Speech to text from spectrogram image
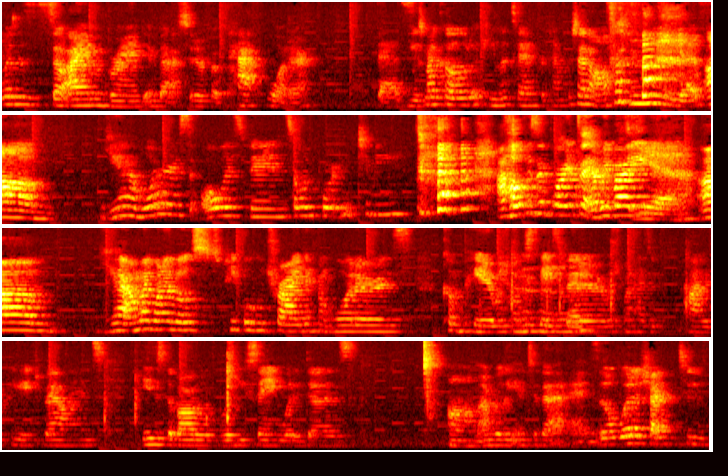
is so I am a brand ambassador for Path Water. that? Use my code Akilah10 for 10% off. yes. Um, yeah, water has always been so important to me. I hope it's important to everybody. Yeah. Um, yeah, I'm like one of those people who try different waters, compare which one tastes Mhm. better, which one has a higher pH balance. Is the bottle really saying what it does? Um, I'm really into that, and So what attracted you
